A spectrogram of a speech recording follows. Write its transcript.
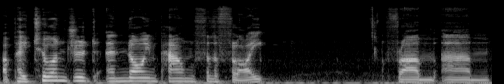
I paid two hundred and nine pound for the flight from um,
